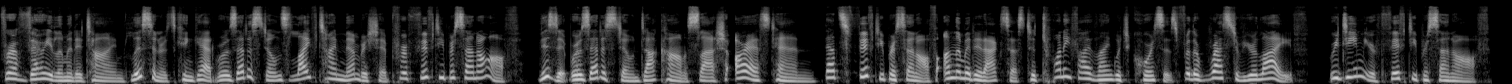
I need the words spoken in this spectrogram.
For a very limited time, listeners can get Rosetta Stone's lifetime membership for 50% off. Visit rosettastone.com slash rs10. That's 50% off unlimited access to 25 language courses for the rest of your life. Redeem your 50% off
